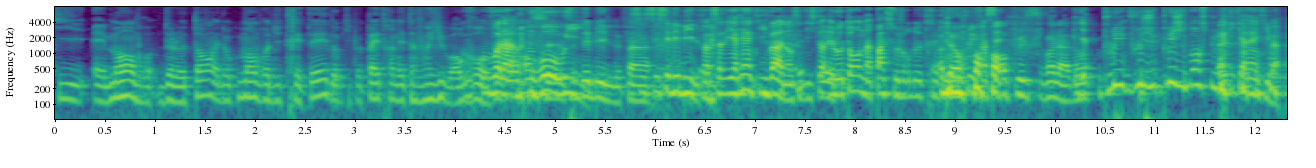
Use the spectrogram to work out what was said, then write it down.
qui est membre de l'OTAN est donc membre du traité, donc il peut pas être un État voyou, en gros. Voilà, en gros, oui. C'est débile. Enfin, C'est- débile. Enfin, il n'y a rien qui va dans cette histoire. Et l'OTAN n'a pas ce genre de traité non, non plus. Enfin, en plus, voilà. A- plus, plus, j'y- plus j'y pense, plus je me dis qu'il n'y a rien qui va.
